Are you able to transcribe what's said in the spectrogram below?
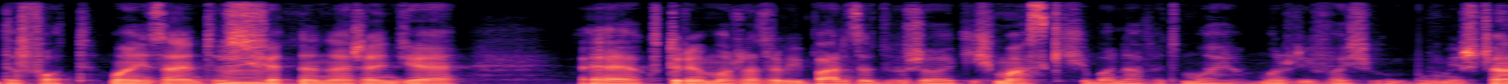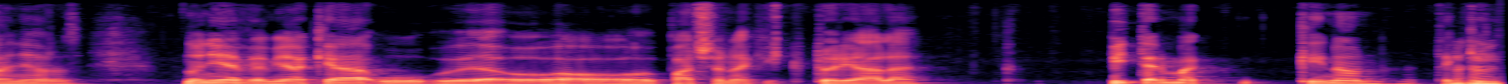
do fot. Moim zdaniem to jest mm. świetne narzędzie w którym można zrobić bardzo dużo, jakieś maski chyba nawet mają możliwość umieszczania. Roz... No nie wiem, jak ja u, e, o, o, patrzę na jakieś tutoriale, Peter McKinnon, taki, mhm.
